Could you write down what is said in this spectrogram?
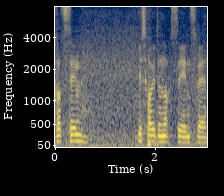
Trotzdem bis heute noch sehenswert.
